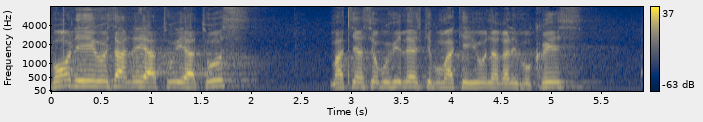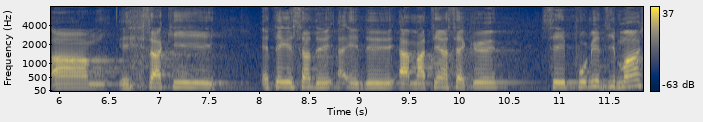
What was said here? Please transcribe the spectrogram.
Bonne et heureuse année à tous et à tous. Matin, c'est un privilège que vous m'accueillez dans rendez-vous Christ. Um, et ça qui est intéressant de, de, à matin, c'est que c'est le premier dimanche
